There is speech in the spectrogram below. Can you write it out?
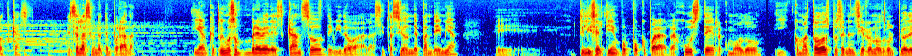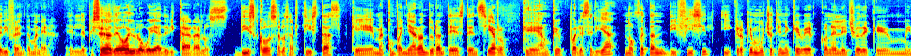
Podcast. Esta es la segunda temporada y aunque tuvimos un breve descanso debido a la situación de pandemia, eh, utilicé el tiempo poco para reajuste, reacomodo y como a todos pues el encierro nos golpeó de diferente manera. El episodio de hoy lo voy a dedicar a los discos, a los artistas que me acompañaron durante este encierro que aunque parecería no fue tan difícil y creo que mucho tiene que ver con el hecho de que me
